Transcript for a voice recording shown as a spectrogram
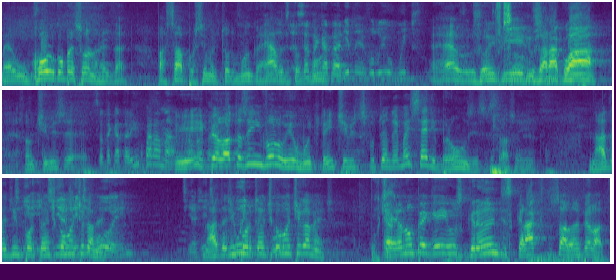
era um rolo compressor na realidade passava por cima de todo mundo, ganhava de todo Santa mundo. Santa Catarina evoluiu muito. É, o Joinville, o Jaraguá. São times. É... Santa Catarina e Paraná. E Paraná Pelotas evoluiu muito. Tem times disputando aí, mas série bronze, esses troços aí. Nada de importante tinha, tinha como antigamente. Boa, hein? Nada de importante boa. como antigamente. Porque é, eu não peguei os grandes craques do salão em Pelotas.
